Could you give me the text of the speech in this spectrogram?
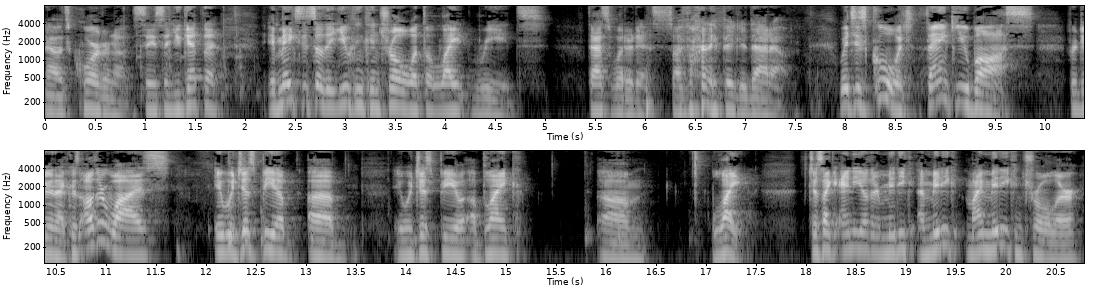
now it's quarter note. See, so you get the, it makes it so that you can control what the light reads. That's what it is. So I finally figured that out, which is cool, which thank you, boss, for doing that. Because otherwise, it would just be a, a it would just be a, blank um, light. Just like any other MIDI, a MIDI, my MIDI controller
